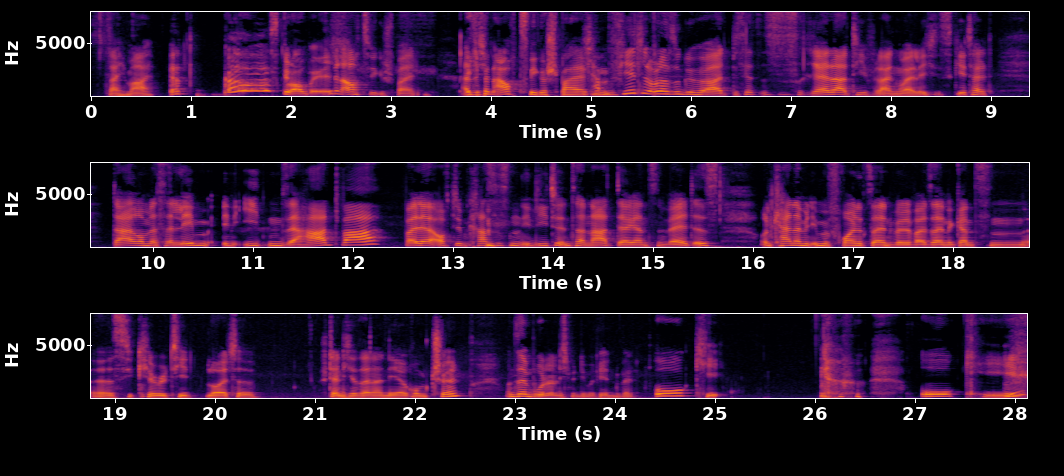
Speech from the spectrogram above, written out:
sag ich mal. Das glaube ich. Ich bin auch zwiegespalten. Also ich, bin auch zwiegespalten. Ich habe ein Viertel oder so gehört. Bis jetzt ist es relativ langweilig. Es geht halt darum, dass sein Leben in Eton sehr hart war, weil er auf dem krassesten Elite-Internat der ganzen Welt ist und keiner mit ihm befreundet sein will, weil seine ganzen äh, Security-Leute ständig in seiner Nähe rumchillen und sein Bruder nicht mit ihm reden will. Okay. okay.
